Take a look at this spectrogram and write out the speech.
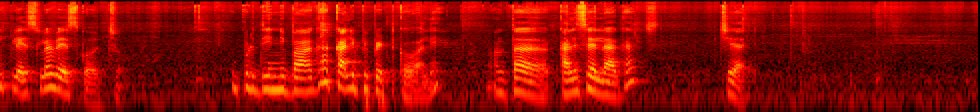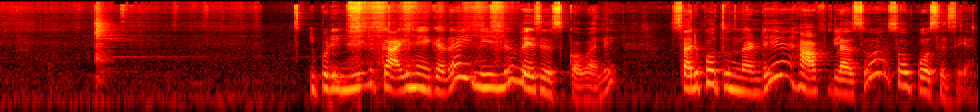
ఈ ప్లేస్లో వేసుకోవచ్చు. ఇప్పుడు దీన్ని బాగా కలిపి పెట్టుకోవాలి. అంతా కలిసేలాగా చేయాలి. ఇప్పుడు ఈ నీళ్ళు కాగినాయి కదా ఈ నీళ్ళు వేసేసుకోవాలి. సరిపోతుందండి హాఫ్ గ్లాసు. సో పోసేసేయాలి.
